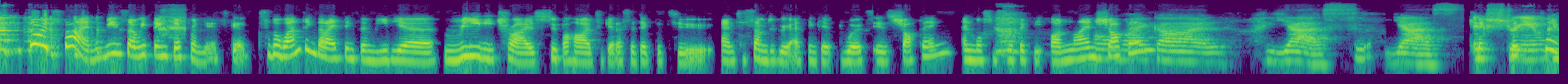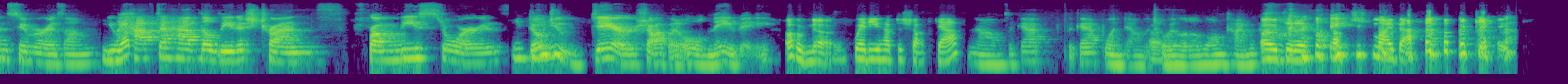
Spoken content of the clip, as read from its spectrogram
no, it's fine. It means that we think differently. It's good. So the one thing that I think the media really tries super hard to get us addicted to, and to some degree I think it works, is shopping, and more specifically online Oh shopping. my god. Yes. Yeah. Yes. Click, Extreme click, click. consumerism. You Yep. have to have the latest trends from these stores. Mhm. Don't you dare shop at Old Navy. Oh no, where do you have to shop? Gap. No, the Gap the Gap went down the Oh. toilet a long time ago. Oh, did it? Really. My bad. okay.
